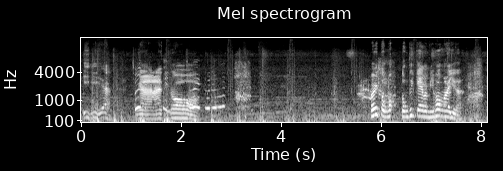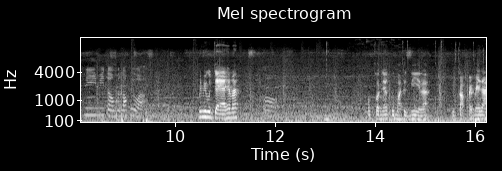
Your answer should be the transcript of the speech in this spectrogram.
ไอ้เหี้ยงานก็เฮ้ย ตรง ตรงที่แกมันมีห้องอะไรอยู่น่ะ ไม่มีกุญแจใช่ไหมอ๋อเพราะตอนเนี้ยกูมาถึงนี่แล้วกูกลับไปไม่ได้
